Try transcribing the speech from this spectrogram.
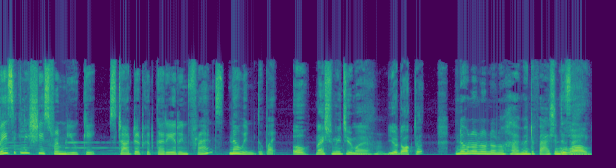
Basically she's from U K started her career in France now in Dubai oh nice to meet you Maya your doctor no no no no no I mean fashion designing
